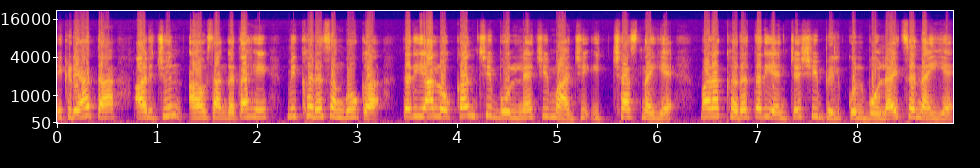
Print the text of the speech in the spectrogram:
इकडे आता अर्जुन सांगत आहे मी खरं सांगू का? तर या लोकांची बोलण्याची माझी इच्छाच नाहीये. मला खरं तर यांच्याशी बिलकुल बोलायचं नाहीये.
